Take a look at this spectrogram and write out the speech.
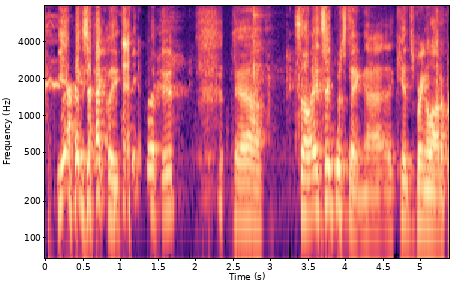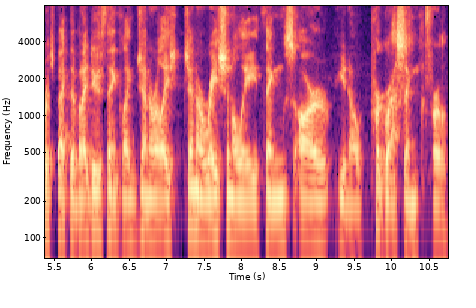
yeah, exactly. Kickflip, dude. Yeah. So it's interesting. Uh, kids bring a lot of perspective, but I do think like generation generationally things are you know progressing for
